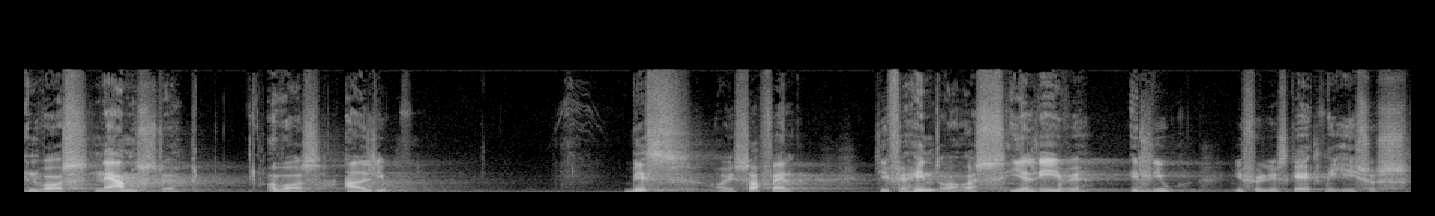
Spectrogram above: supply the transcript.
end vores nærmeste og vores eget liv. Hvis og i så fald de forhindrer os i at leve et liv i følgeskab med Jesus.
